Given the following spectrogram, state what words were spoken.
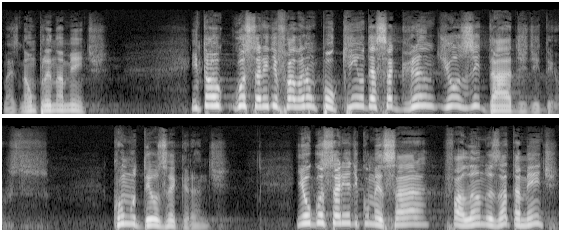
mas não plenamente. Então eu gostaria de falar um pouquinho dessa grandiosidade de Deus, como Deus é grande. E eu gostaria de começar falando exatamente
